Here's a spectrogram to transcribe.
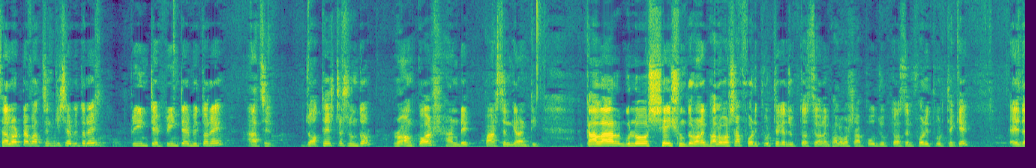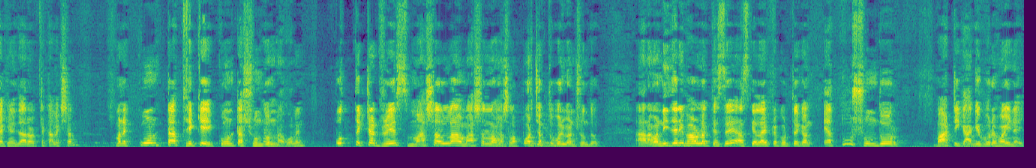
স্যালোয়ারটা পাচ্ছেন কিসের ভিতরে? প্রিন্টে প্রিন্টের ভিতরে আছে। যথেষ্ট সুন্দর। রং কস হান্ড্রেড পার্সেন্ট গ্যারান্টি কালারগুলো সেই সুন্দর। অনেক ভালোবাসা। ফরিদপুর থেকে যুক্ত আছে, অনেক ভালোবাসা। আপু, যুক্ত আছেন ফরিদপুর থেকে। এই দেখেন আরও একটা কালেকশন মানে কোনটা থেকে কোনটা সুন্দর না বলেন? প্রত্যেকটা ড্রেস মাশাল্লাহ মাশাল্লাহ মাশাল্লাহ পর্যাপ্ত পরিমাণ সুন্দর। আর আমার নিজেরই ভালো লাগতেছে আজকে লাইভটা করতে, কারণ এত সুন্দর বাটিক আগে পরে হয় নাই।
